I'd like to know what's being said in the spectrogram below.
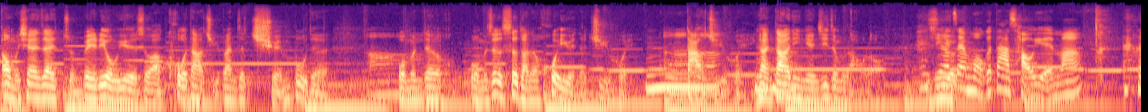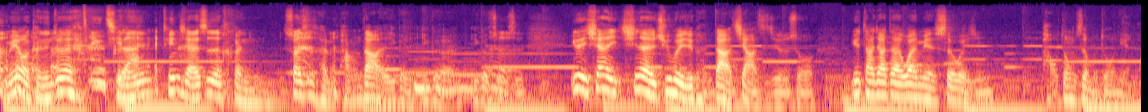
那我们现在在准备六月的时候啊，扩大举办这全部的我们的我们这个社团的会员的聚会，大聚会。你看大家年纪这么老了。还是要在某个大草原吗？没有，可能就是 听起来听起来是很算是很庞大的一个一个一个组织，因为现在现在的聚会有一个很大的价值，就是说，因为大家在外面社会已经跑动这么多年了，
